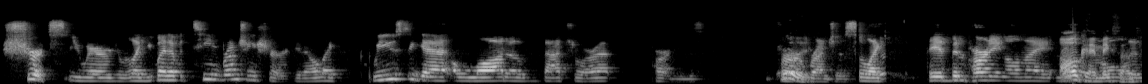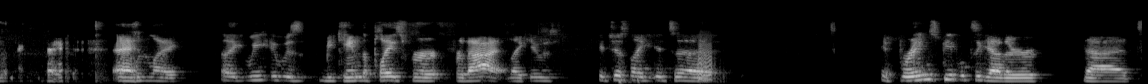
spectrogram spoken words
shirts you wear. Like you might have a team brunching shirt. You know, like we used to get a lot of bachelorette parties for Really? brunches. So like they had been partying all night. and Okay, makes sense. in the next day. And like like we it was became the place for for that. Like it was it's just like it's a it brings people together that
